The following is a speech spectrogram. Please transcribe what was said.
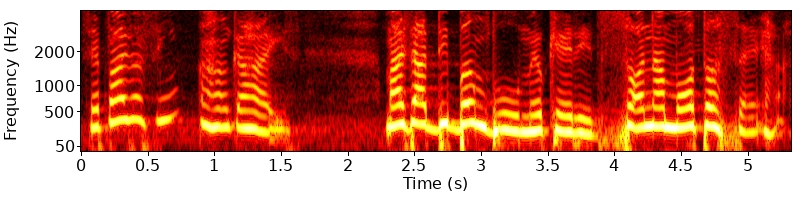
Você faz assim, arranca a raiz. Mas a de bambu, meu querido, só na motosserra.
